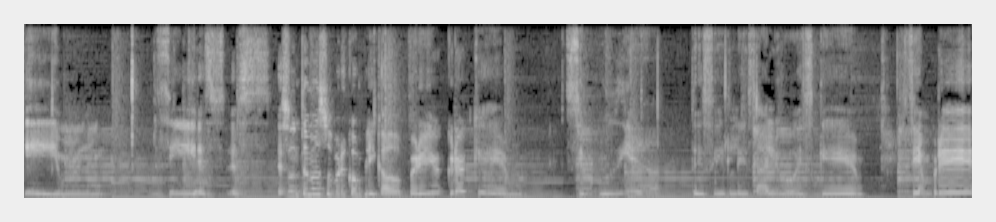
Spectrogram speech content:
y mm, sí, es, es, es un tema súper complicado, pero yo creo que mm, si pudiera decirles algo es que siempre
